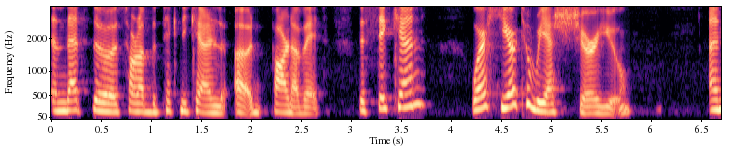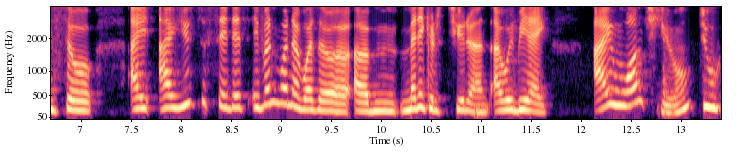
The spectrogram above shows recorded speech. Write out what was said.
And that's the sort of the technical uh, part of it. The second, we're here to reassure you. And so I, I used to say this even when I was a, a medical student, I would be like, I want you to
